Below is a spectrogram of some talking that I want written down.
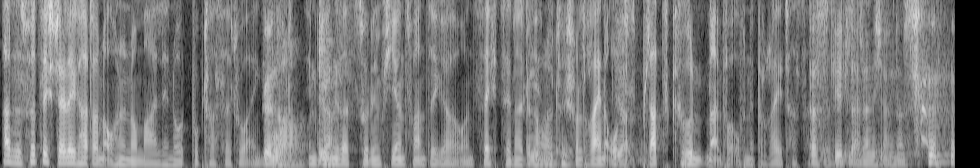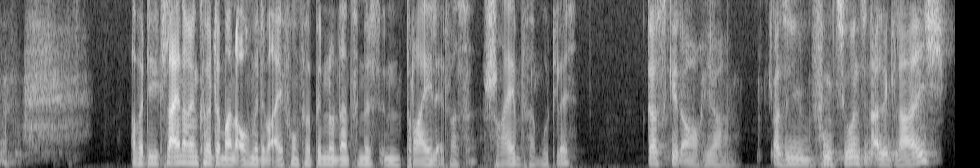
Also das 40-stellige hat dann auch eine normale Notebook-Tastatur eingebaut. Genau, Im ja. Gegensatz zu den 24er und 16er, die Genau. natürlich schon rein aus Ja. Platzgründen einfach auf eine Breitastatur Das geht leider nicht anders. Aber die kleineren könnte man auch mit dem iPhone verbinden und dann zumindest in Braille etwas schreiben, vermutlich. Das geht auch, ja. Also die Funktionen sind alle gleich.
